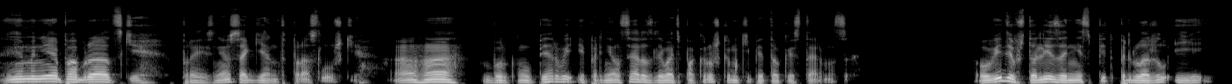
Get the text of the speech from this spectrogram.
«И мне по-братски», — произнес агент прослушки. «Ага», — буркнул первый и принялся разливать по кружкам кипяток из термоса. Увидев, что Лиза не спит, предложил и ей.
